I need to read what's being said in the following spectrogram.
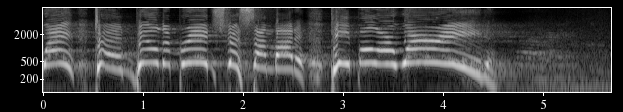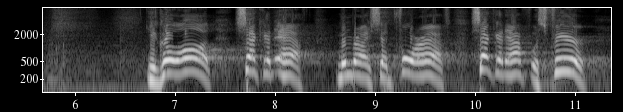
way to build a bridge to somebody. People are worried. You go on, second F. Remember, I said four F's. Second F was fear.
